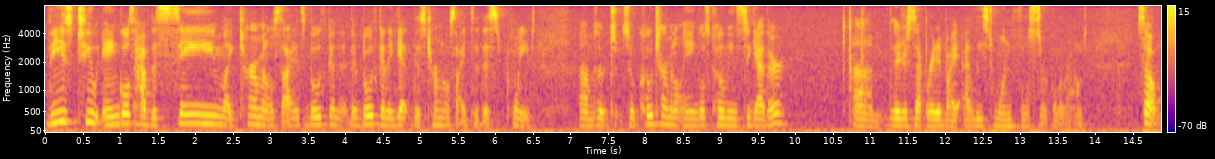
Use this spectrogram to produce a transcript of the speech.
These two angles have the same like terminal side. It's both going to they're both going to get this terminal side to this point. Um, so, so coterminal angles, co means together. Um, they're just separated by at least one full circle around. So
